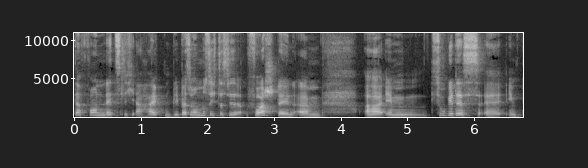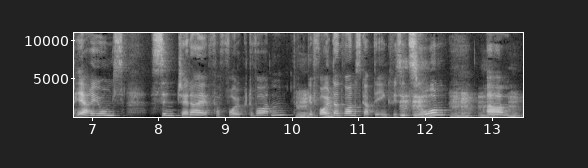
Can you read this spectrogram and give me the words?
davon letztlich erhalten blieb. Also man muss sich das ja vorstellen. Ähm, äh, Im Zuge des äh, Imperiums sind Jedi verfolgt worden, Mhm, gefoltert worden. Es gab die Inquisition. ähm,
